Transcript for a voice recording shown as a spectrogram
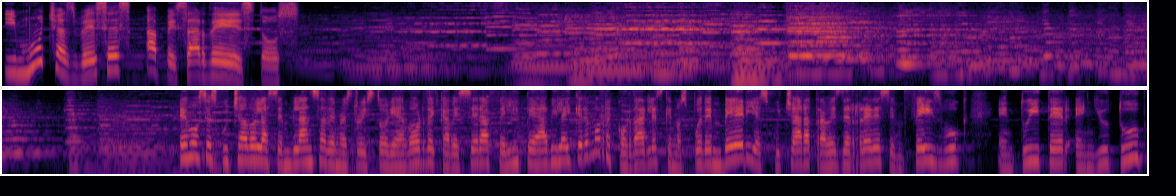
y muchas veces a pesar de estos. Hemos escuchado la semblanza de nuestro historiador de cabecera Felipe Ávila y queremos recordarles que nos pueden ver y escuchar a través de redes en Facebook, en Twitter, en YouTube,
